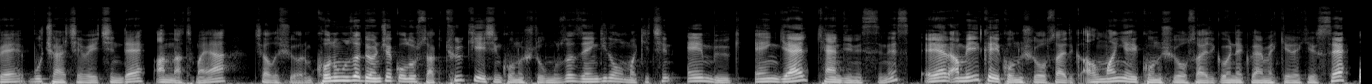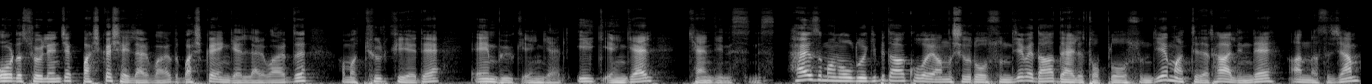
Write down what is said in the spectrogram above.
ve bu çerçeve içinde anlatmaya çalışıyorum. Konumuza dönecek olursak Türkiye için konuştuğumuzda zengin olmak için en büyük engel kendinizsiniz. Eğer Amerika'yı konuşuyor olsaydık, Almanya'yı konuşuyor olsaydık örnek vermek gerekirse orada söylenecek başka şeyler vardı, başka engeller vardı ama Türkiye'de en büyük engel, ilk engel kendinizsiniz. Her zaman olduğu gibi daha kolay anlaşılır olsun diye ve daha değerli toplu olsun diye maddeler halinde anlatacağım.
